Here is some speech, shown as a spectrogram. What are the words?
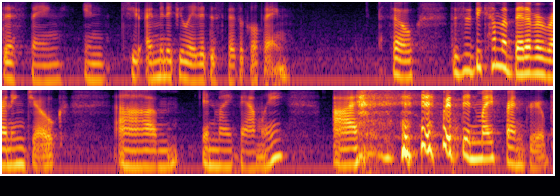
this thing into, I manipulated this physical thing. So this has become a bit of a running joke um, in my family, within my friend group,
